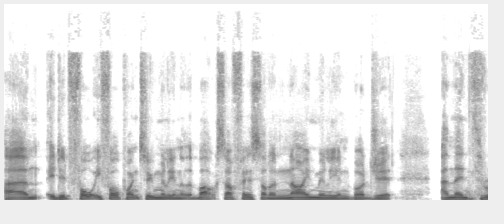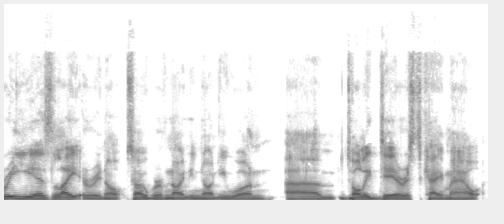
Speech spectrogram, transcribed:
Um, it did 44.2 million at the box office on a 9 million budget. And then three years later, in October of 1991, um, Dolly Dearest came out,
